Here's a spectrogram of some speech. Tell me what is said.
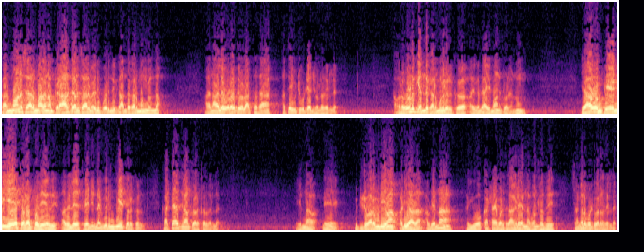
கர்மானுசாரமாக நம் பிரார்த்தானுசாரம் எது பொருந்திருக்கோ அந்த கர்மங்கள் தான். அதனால உலகத்தில் உள்ள அத்தை அத்தை விட்டு விட்டேன்னு சொல்றதில்லை. அவரவர்களுக்கு எந்த கர்மங்கள் இருக்கோ அது வந்து அய்மானத்தை விடணும் யாவும் பேணியே துறப்பது ஏது அதில் பேணின்னா விரும்பியே துறக்கிறது. கட்டாயத்தினால் துறக்கிறது இல்லை என்ன நீ விட்டுட்டு வர முடியுமா? அடியாதா? அப்படின்னா ஐயோ கட்டாயப்படுத்துகிறாங்களே என்ன பண்ணுறது சங்கடப்பட்டு வர்றதில்லை.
